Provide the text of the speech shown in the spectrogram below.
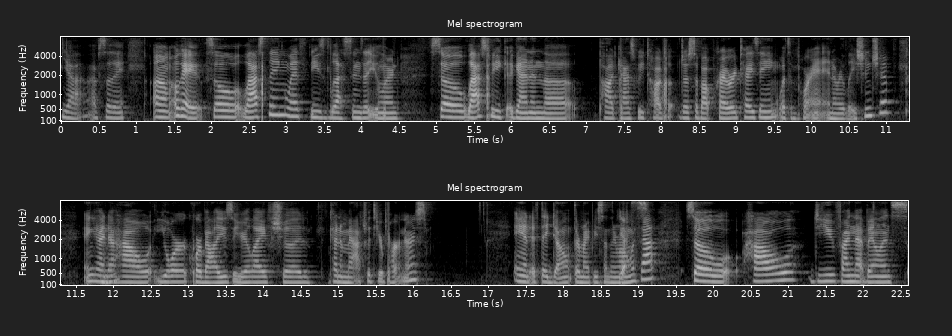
Yeah, absolutely. Um, okay, so last thing with these lessons that you learned. So last week, again in the podcast, we talked just about prioritizing what's important in a relationship and kind of how your core values of your life should kind of match with your partner's. And if they don't, there might be something wrong with that. So, how do you find that balance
